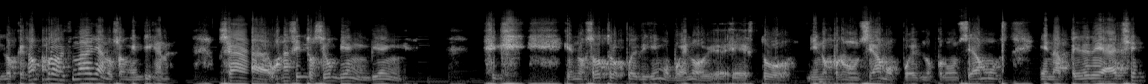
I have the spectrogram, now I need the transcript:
los que son profesionales ya no son indígenas. O sea, una situación bien, bien, que, nosotros pues dijimos, bueno, esto, y nos pronunciamos, pues nos pronunciamos en la PDDH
